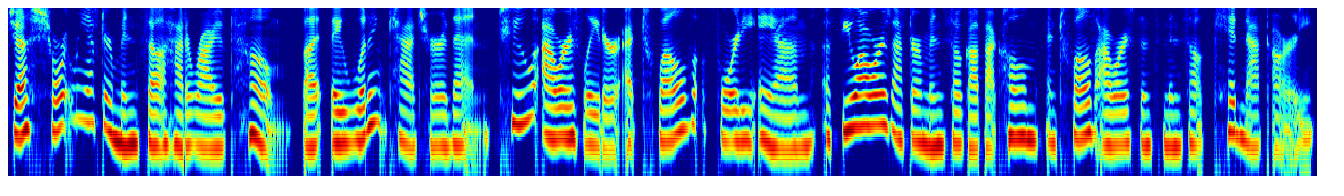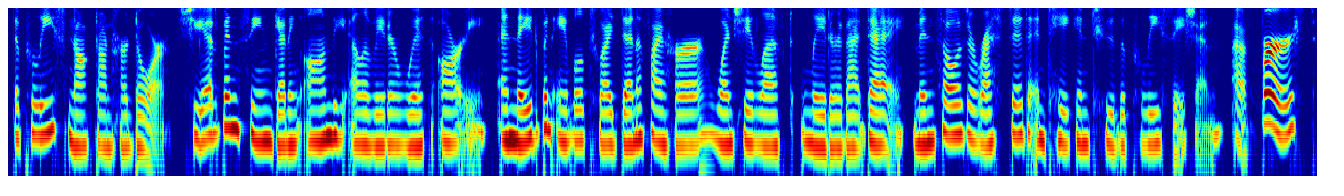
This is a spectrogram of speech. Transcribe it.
just shortly after Minso had arrived home, but they wouldn't catch her then. 2 hours later at 12:40 a.m., a few hours after Minso got back home and 12 hours since Minso kidnapped Ari, the police knocked on her door. She had been seen getting on the elevator with Ari, and they'd been able to identify her when she left later that day. Minso was arrested and taken to the police station. At first,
